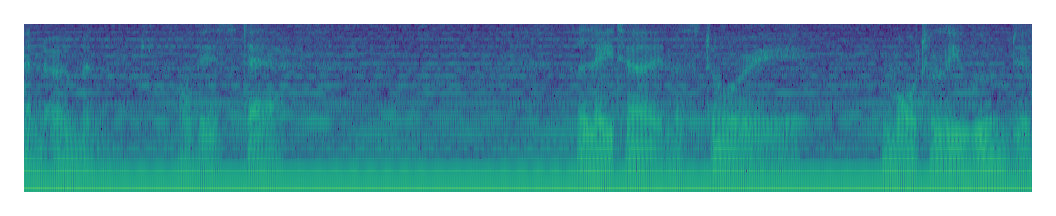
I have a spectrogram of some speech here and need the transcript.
an omen of his death. Later in the story, mortally wounded,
